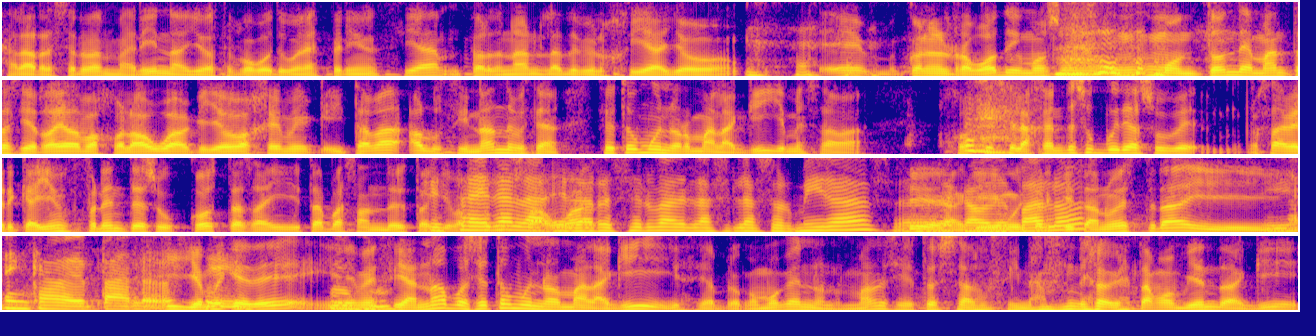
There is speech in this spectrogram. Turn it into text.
a las reservas marinas. Yo hace poco tuve una experiencia, perdonad la de biología, yo eh, con el robot vimos un, montón de mantas y rayas bajo el agua que yo bajé y estaba alucinando. Me decían, esto es muy normal aquí. yo me que si la gente se pudiera saber que ahí enfrente de sus costas, ahí está pasando esto. Aquí Esta era la, la, reserva de las Islas Hormigas, sí, eh, de Cabo de Palos. nuestra y... En Cabo de Palos, Y yo me quedé y me decían, no, pues esto es muy normal aquí. Y decía, pero ¿cómo que es normal? Si esto es alucinante lo que estamos viendo aquí.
